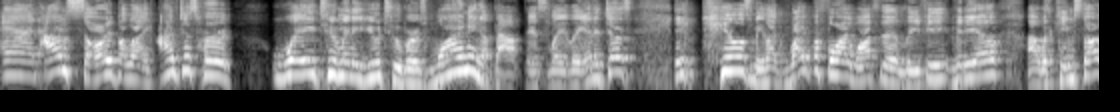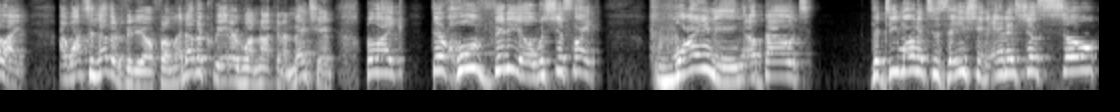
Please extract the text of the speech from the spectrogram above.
And I'm sorry, but like I've just heard way too many YouTubers whining about this lately and it just, it kills me. Like right before I watched the Leafy video uh, with Keemstar, like I watched another video from another creator who I'm not gonna mention, but like their whole video was just like whining about the demonetization and it's just so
